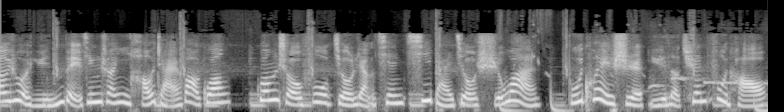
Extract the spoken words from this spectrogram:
张若昀北京上亿豪宅曝光，光首付就两千七百九十万，不愧是娱乐圈富豪。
